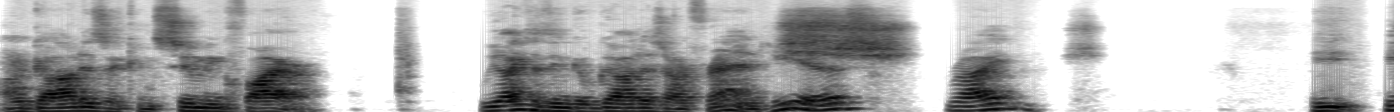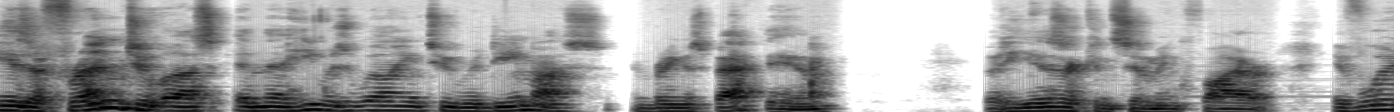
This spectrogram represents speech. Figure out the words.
Our God is a consuming fire. We like to think of God as our friend. He is, right? He, he is a friend to us in that he was willing to redeem us and bring us back to him. But he is a consuming fire. If we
